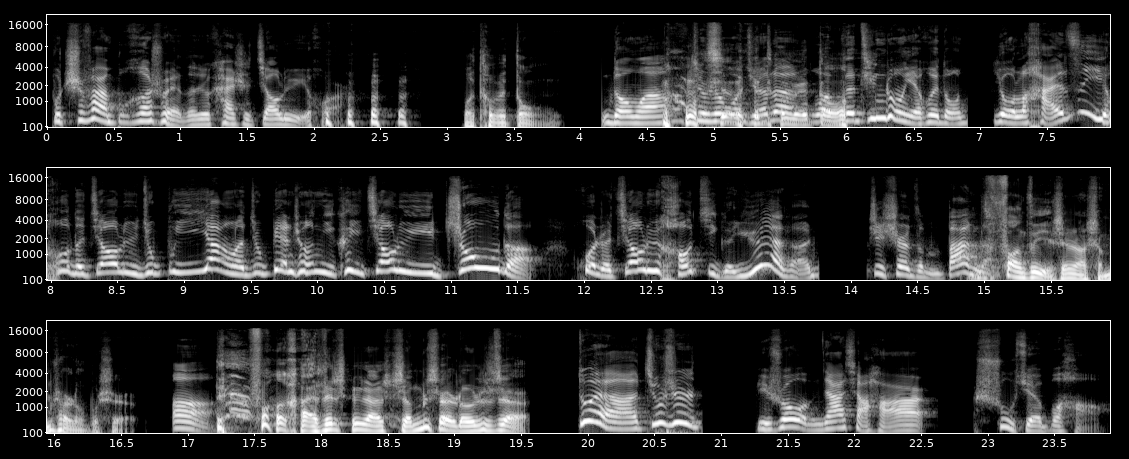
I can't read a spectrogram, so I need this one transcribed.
不吃饭不喝水的就开始焦虑一会儿。我特别懂，你懂吗？就是我觉得我们的听众也会懂。有了孩子以后的焦虑就不一样了，就变成你可以焦虑一周的，或者焦虑好几个月的，这事儿怎么办呢？放自己身上什么事儿都不是，嗯，放孩子身上什么事儿都是事儿。对啊，就是比如说我们家小孩儿数学不好，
